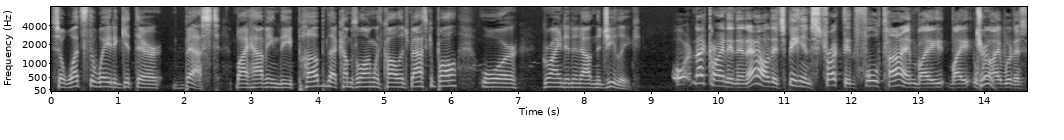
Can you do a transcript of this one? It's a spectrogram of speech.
So, what's the way to get there best? By having the pub that comes along with college basketball or grinding it out in the G League? or not grinding it out. It's being instructed full time by by True. what I would have.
